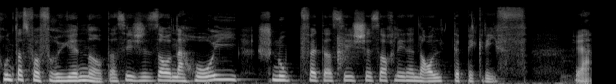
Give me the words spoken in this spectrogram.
kommt das von früher. Das ist so eine Heuschnupfen, das ist so ein, ein alter Begriff. Ja.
